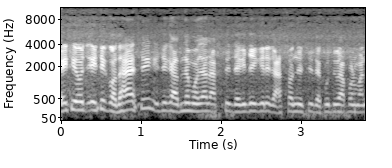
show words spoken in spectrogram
এইটি এইটি গধা আছে এইটি গাধলে মজা লাগছে দেখি দেখি গাছ নিচ্ছি দেখুবে আপনার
